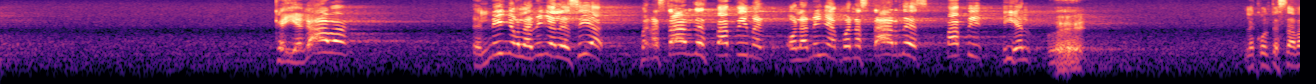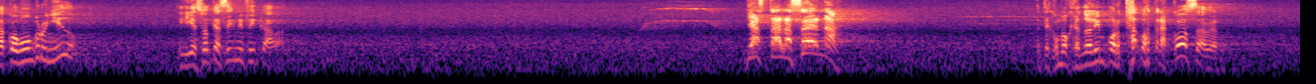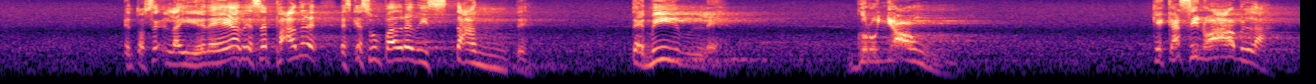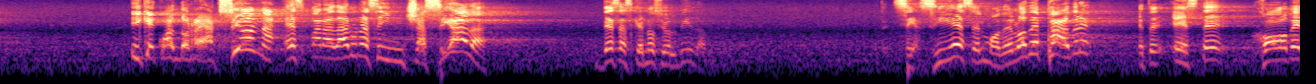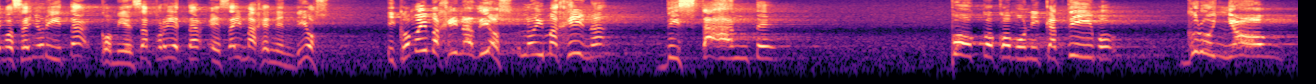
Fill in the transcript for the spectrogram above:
que llegaba, el niño o la niña le decía, buenas tardes, papi. O la niña, buenas tardes, papi. Y él le contestaba con un gruñido. ¿Y eso qué significaba? Ya está la cena. Entonces, como que no le importaba otra cosa, ¿verdad? Entonces, la idea de ese padre es que es un padre distante, temible, gruñón, que casi no habla y que cuando reacciona es para dar una cinchaseada de esas que no se olvidan. Si así es el modelo de padre, este joven o señorita comienza a proyectar esa imagen en Dios. ¿Y cómo imagina Dios? Lo imagina distante, poco comunicativo, gruñón,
